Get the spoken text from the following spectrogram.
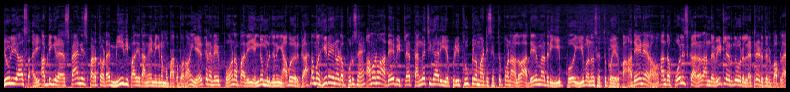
ஜூலியாஸ் ஐ அப்படிங்கிற ஸ்பானிஷ் படத்தோட மீதி பாதி தாங்க இன்னைக்கு நம்ம பார்க்க போறோம். ஏற்கனவே போன பாதி எங்க முடிஞ்சுன்னு ஞாபகம் இருக்கா? நம்ம ஹீரோயினோட புருஷன் அவனும் அதே வீட்டுல தங்கச்சிகாரி எப்படி தூக்குல மாட்டி செத்து போனாலோ அதே மாதிரி இப்போ இவனும் செத்து போயிருப்பான். அதே நேரம் அந்த போலீஸ்காரர் அந்த வீட்டுல இருந்து ஒரு லெட்டர் எடுத்திருப்பாப்ல.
